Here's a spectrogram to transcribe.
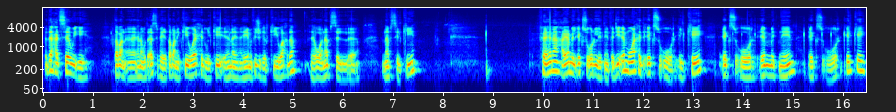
فده هتساوي إيه؟ طبعا أنا متأسف هي طبعا ال key واحد وال key هنا هي مفيش غير key واحدة هو نفس ال نفس ال key فهنا هيعمل XOR الاثنين فدي M واحد XOR ال key XOR M اتنين XOR ال key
